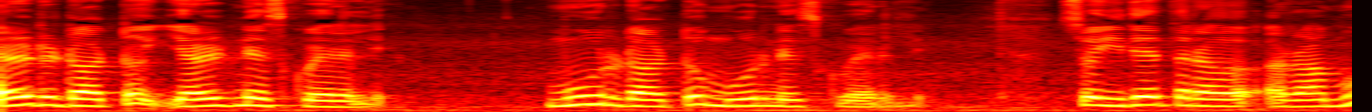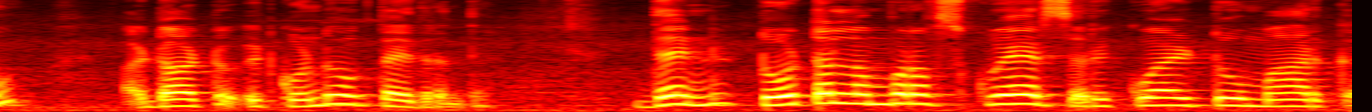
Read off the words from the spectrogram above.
ಎರಡು ಡಾಟು ಎರಡನೇ ಸ್ಕ್ವೇರಲ್ಲಿ ಮೂರು ಡಾಟು ಮೂರನೇ ಸ್ಕ್ವೇರಲ್ಲಿ ಸೊ ಇದೇ ಥರ ರಾಮು ಡಾಟು ಇಟ್ಕೊಂಡು ಹೋಗ್ತಾ ಇದ್ರಂತೆ. Then total number of squares required to mark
